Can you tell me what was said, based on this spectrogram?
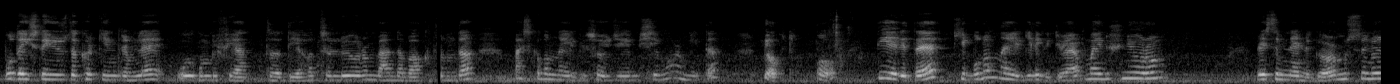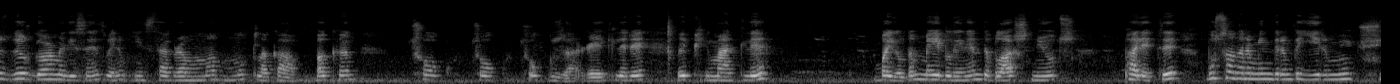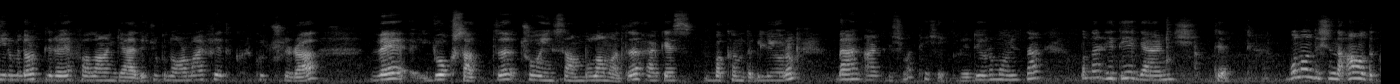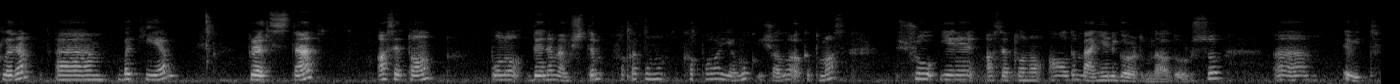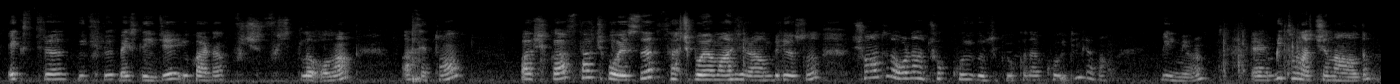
Bu da işte %40 indirimle uygun bir fiyattı diye hatırlıyorum. Ben de baktığımda Başka bununla ilgili söyleyeceğim bir şey var mıydı? Yoktu. O. Diğeri de ki bununla ilgili video yapmayı düşünüyorum. Resimlerini görmüşsünüzdür. Görmediyseniz benim Instagram'ıma mutlaka bakın. Çok çok çok güzel renkleri ve pigmentli. Bayıldım. Maybelline'in The Blush Nude paleti. Bu sanırım indirimde 23-24 liraya falan geldi. Çünkü normal fiyatı 43 lira ve yok sattı. Çoğu insan bulamadı. Herkes bakımda biliyorum. Ben arkadaşıma teşekkür ediyorum. O yüzden bunlar hediye gelmişti. Bunun dışında aldıklarım eee, bakayım gratisten aseton bunu denememiştim. Fakat bunun kapağı yamuk. İnşallah akıtmaz. Şu yeni asetonu aldım. Ben yeni gördüm daha doğrusu. Ee, evet. Ekstra güçlü, besleyici, yukarıdan fış fıştlı olan aseton. Başka saç boyası. Saç boya maceram biliyorsunuz. Şu anda da oradan çok koyu gözüküyor. O kadar koyu değil ama bilmiyorum. Ee, bir ton açığını aldım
